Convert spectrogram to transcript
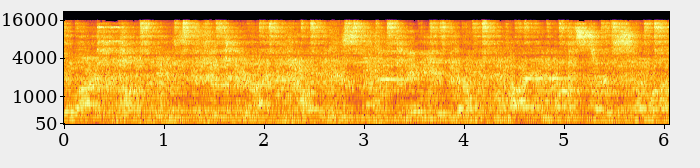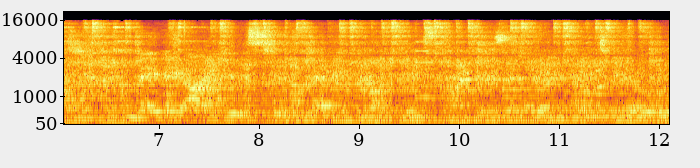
you like monkeys, if you like puppies. Maybe you don't like monsters so much. Maybe I used too many monkeys. Is it to know that?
